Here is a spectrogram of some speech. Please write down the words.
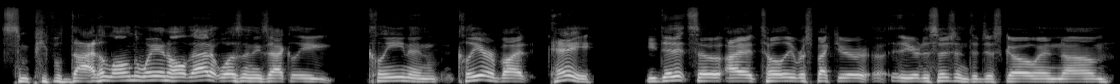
some people died along the way and all that. It wasn't exactly clean and clear, but hey, you did it. So I totally respect your uh, your decision to just go and um,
